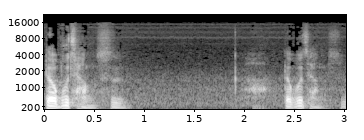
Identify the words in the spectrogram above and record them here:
得不偿失，啊，得不偿失。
